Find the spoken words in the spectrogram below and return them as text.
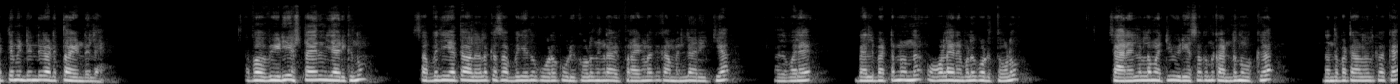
എട്ട് മിനിറ്റിന്റെ അടുത്തായിട്ടുണ്ട് അല്ലേ അപ്പോൾ വീഡിയോ ഇഷ്ടമായെന്ന് വിചാരിക്കുന്നു. സബ് ചെയ്യാത്ത ആളുകളൊക്കെ സബ് ചെയ്ത് കൂടെ കൂടിക്കോളൂ. നിങ്ങളുടെ അഭിപ്രായങ്ങളൊക്കെ കമന്റിൽ അറിയിക്കുക. അതുപോലെ ബെൽ ബട്ടൺ ഒന്ന് ഓൾ എനബിൾ കൊടുത്തോളൂ. ചാനലിലുള്ള മറ്റ് വീഡിയോസൊക്കെ ഒന്ന് കണ്ടു നോക്കുക. ബന്ധപ്പെട്ട ആളുകൾക്കൊക്കെ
